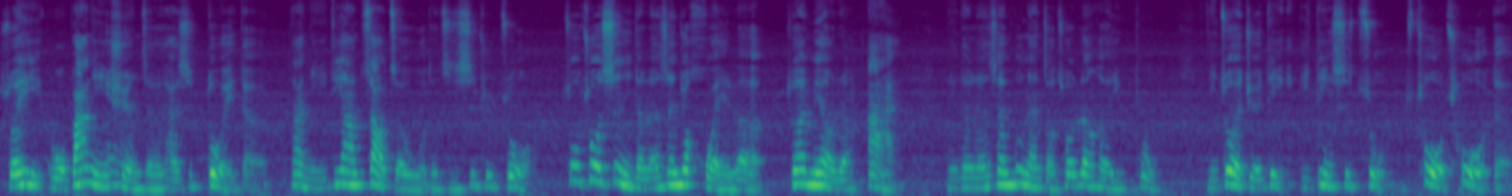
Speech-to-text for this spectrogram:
所以我帮你选择才是对的。那你一定要照着我的指示去做，做错事你的人生就毁了，就会没有人爱。你的人生不能走错任何一步，你做的决定一定是做错错的，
